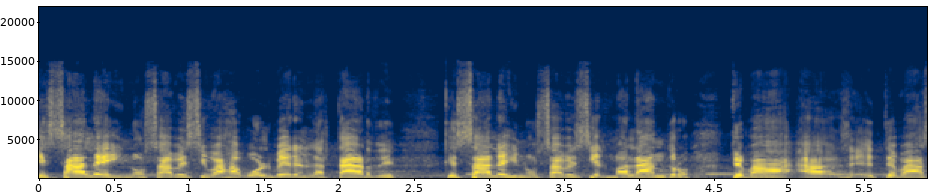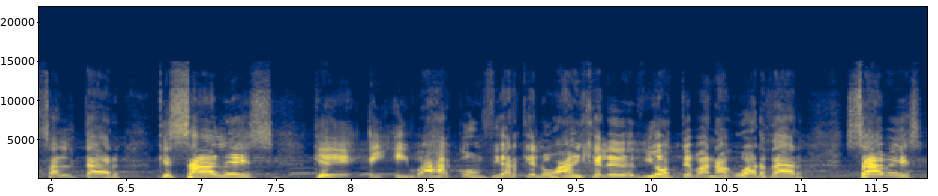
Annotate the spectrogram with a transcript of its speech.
que sales y no sabes si vas a volver en la tarde, que sales y no sabes si el malandro te va a, te va a asaltar, que sales que, y vas a confiar que los ángeles de Dios te van a guardar, ¿sabes?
